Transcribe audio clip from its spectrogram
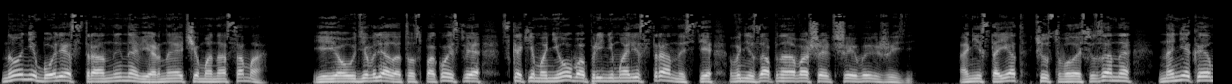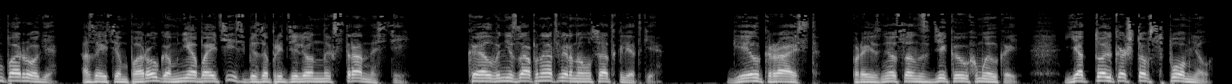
но не более странный, наверное, чем она сама. Ее удивляло то спокойствие, с каким они оба принимали странности, внезапно вошедшие в их жизнь. Они стоят, чувствовала Сюзанна, на некоем пороге, а за этим порогом не обойтись без определенных странностей. Кэл внезапно отвернулся от клетки. «Гил Крайст», — произнес он с дикой ухмылкой, — «я только что вспомнил.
